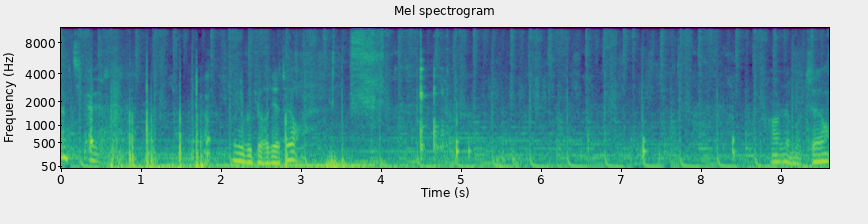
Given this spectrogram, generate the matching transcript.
Un petit peu au niveau du radiateur. Ah, le moteur.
